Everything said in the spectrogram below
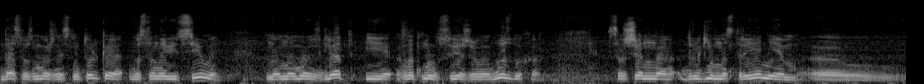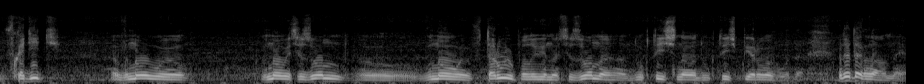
даст возможность не только восстановить силы, но, на мой взгляд, и глотнув свежего воздуха, совершенно другим настроением э, входить в новую в новый сезон, э, в новую вторую половину сезона 2000-2001 года. Вот это главное.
